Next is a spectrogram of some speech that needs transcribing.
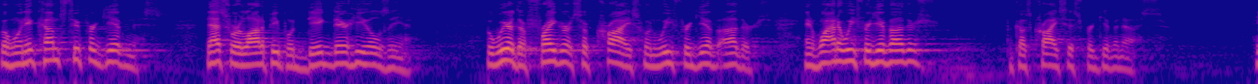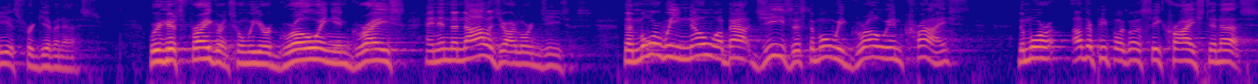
but when it comes to forgiveness, that's where a lot of people dig their heels in. But we're the fragrance of Christ when we forgive others. And why do we forgive others? Because Christ has forgiven us. He has forgiven us. We're His fragrance when we are growing in grace and in the knowledge of our Lord Jesus. The more we know about Jesus, the more we grow in Christ, the more other people are going to see Christ in us.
